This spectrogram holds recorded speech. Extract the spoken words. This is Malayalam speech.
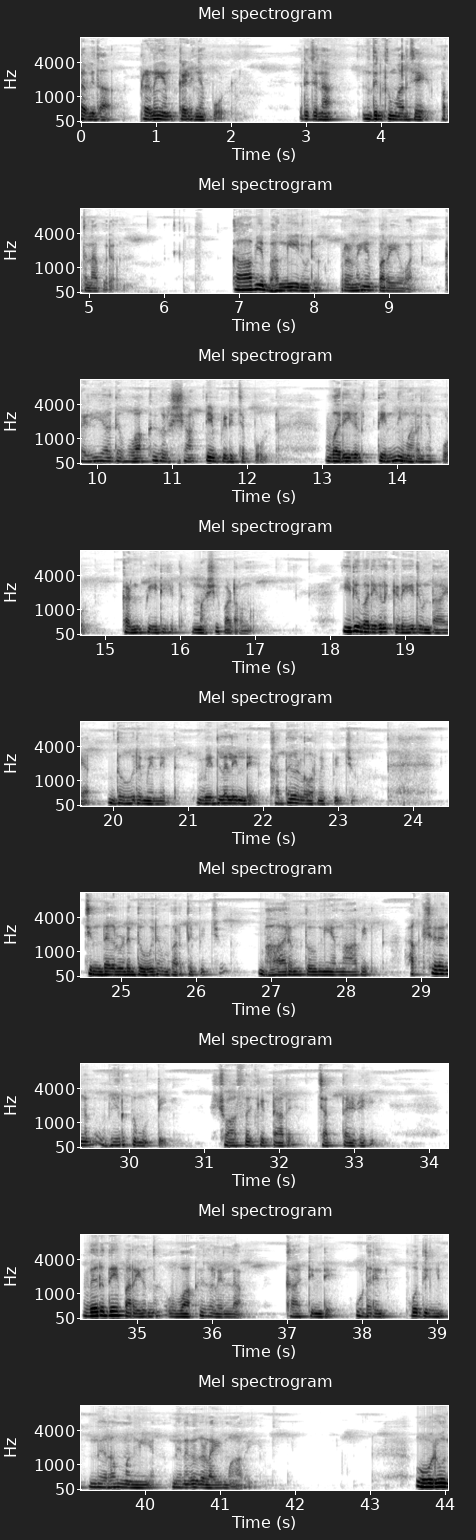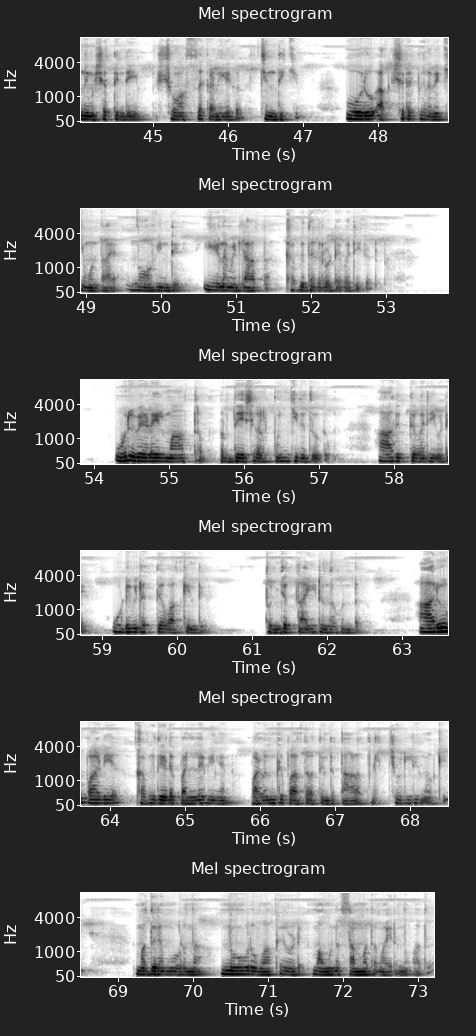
കവിത പ്രണയം കഴിഞ്ഞപ്പോൾ രചന നിതിൻ കുമാർ ജെ പത്തനാപുരം. കാവ്യഭംഗിയിലൊരു പ്രണയം പറയുവാൻ കഴിയാതെ വാക്കുകൾ ശാഠ്യം പിടിച്ചപ്പോൾ വരികൾ തെന്നി മറഞ്ഞപ്പോൾ കൺപീരിയിൽ മഷി പടർന്നു. ഇരുവരികൾക്കിടയിലുണ്ടായ ദൂരമെന്നിൽ വിള്ളലിന്റെ കഥകൾ ഓർമ്മിപ്പിച്ചു. ചിന്തകളുടെ ദൂരം വർദ്ധിപ്പിച്ചു. ഭാരം തൂങ്ങിയ നാവിൽ അക്ഷരങ്ങൾ വീർപ്പുമുട്ടി ശ്വാസം കിട്ടാതെ ചത്തഴുകി. വെറുതെ പറയുന്ന വാക്കുകളെല്ലാം കാറ്റിന്റെ ഉടലിൽ പൊതിഞ്ഞു നിറം മങ്ങിയ നിനവുകളായി മാറി. ഓരോ നിമിഷത്തിന്റെയും ശ്വാസകണികകൾ ചിന്തിക്കും. ഓരോ അക്ഷര അക്ഷരപ്പിറവിക്കുമുണ്ടായ നോവിന്റെ ഈണമില്ലാത്ത കവിതകളുടെ വരികൾ. ഒരു വേളയിൽ മാത്രം പ്രതീക്ഷകൾ പുഞ്ചിരി തൂകും. ആദ്യത്തെ വരിയുടെ ഒടുവിലത്തെ വാക്കിന്റെ തുഞ്ചത്തായിരുന്നു കൊണ്ട് ആരോ പാടിയ കവിതയുടെ പല്ലവി ഞാൻ പളുങ്ക് പാത്രത്തിന്റെ താളത്തിൽ ചൊല്ലി നോക്കി. മധുരമൂറുന്ന നൂറ് വാക്കുകളുടെ മൗന സമ്മതമായിരുന്നു അത്.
